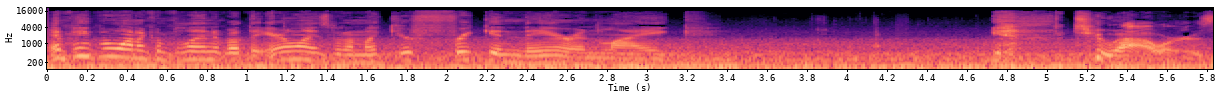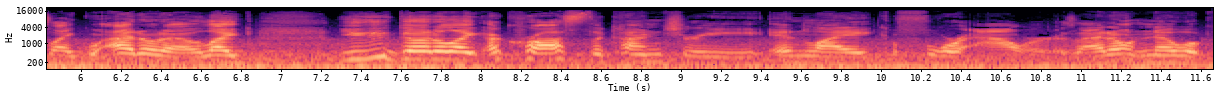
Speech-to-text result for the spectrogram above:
And people want to complain about the airlines, but I'm like, you're freaking there in like two hours. Like, I don't know. Like, you could go to like across the country in like four hours. I don't know what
